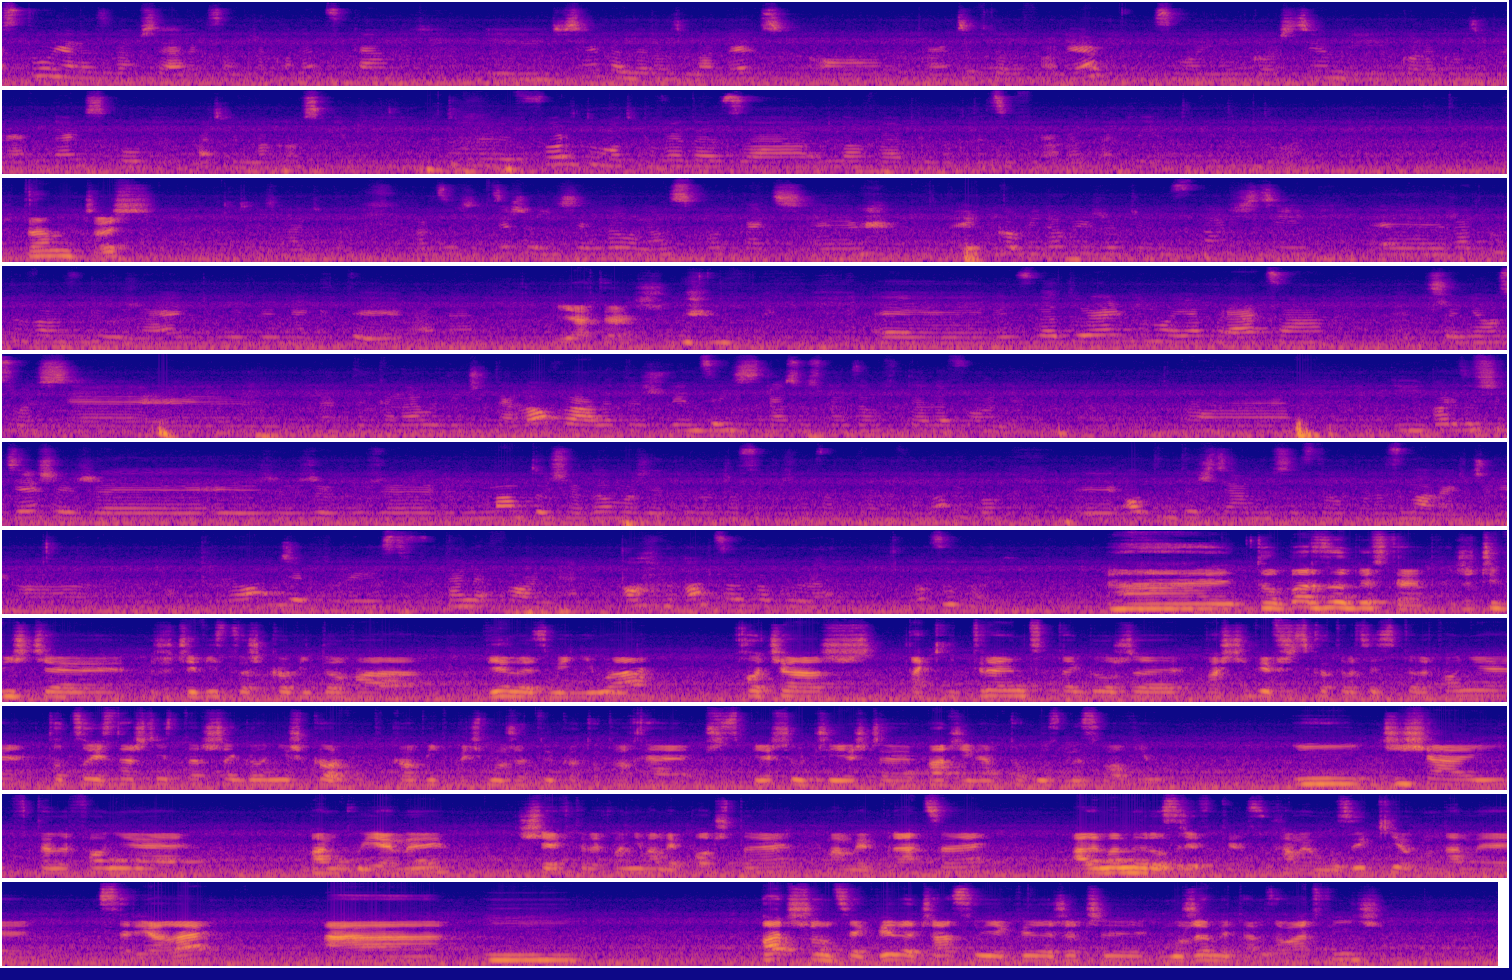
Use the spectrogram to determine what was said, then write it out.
podcastu. Ja nazywam się Aleksandra Konecka i dzisiaj będę rozmawiać o prądzie w telefonie z moim gościem i kolegą z biura w Gdańsku, Maćkiem Makowskim, który w Fortum odpowiada za nowe produkty cyfrowe dla klientów indywidualnych. Witam, cześć. Cześć Maćku. Bardzo się cieszę, że się udało nam spotkać e, w tej covidowej rzeczywistości. E, Rzadko bywam w biurze, nie wiem jak Ty, ale Ja też. E, Więc naturalnie moja praca przeniosła się e, na te kanały digitalowe, ale też więcej czasu spędzam w telefonie. E, I bardzo się cieszę, że, e, że, że, że, że mam tą świadomość, jak dużo czasu poświęcam telefonowi, bo e, o tym też chciałam się z Tobą porozmawiać, czyli o, o prądzie, który jest w telefonie. O, o co w ogóle, o co chodzi? Eee, To bardzo dobry wstęp. Rzeczywiście rzeczywistość covidowa wiele zmieniła, chociaż taki trend tego, że właściwie wszystko teraz jest w telefonie, to coś znacznie starszego niż COVID. COVID być może tylko to trochę przyspieszył, czy jeszcze bardziej nam to uzmysłowił. I dzisiaj w telefonie bankujemy, dzisiaj w telefonie mamy pocztę, mamy pracę, ale mamy rozrywkę. Słuchamy muzyki, oglądamy seriale, a i patrząc jak wiele czasu, jak wiele rzeczy możemy tam załatwić,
